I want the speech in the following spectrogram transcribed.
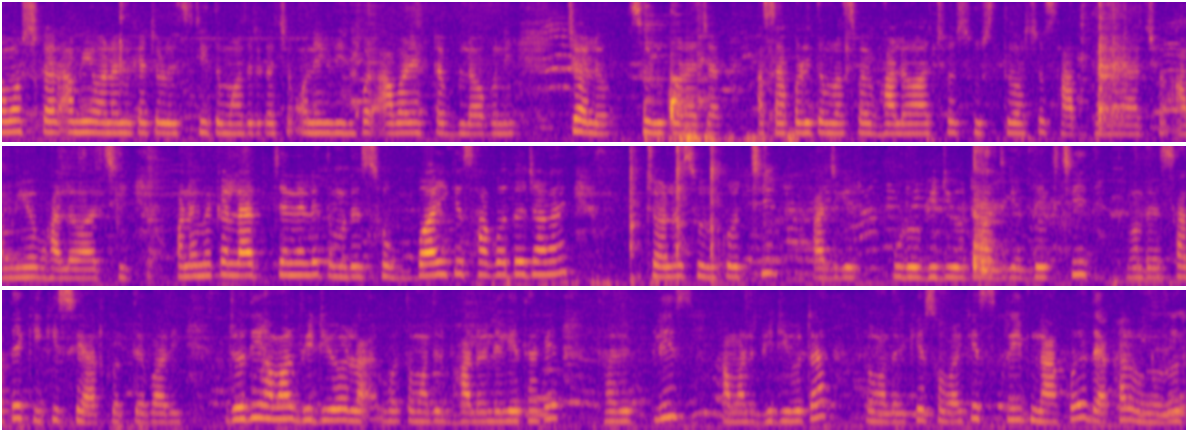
নমস্কার, আমি অনামিকা চলে এসেছি তোমাদের কাছে অনেক দিন পর আবার একটা ব্লগ নিয়ে। চলো, শুরু করা যাক। আশা করি তোমরা সবাই ভালো আছো, সুস্থ আছো, সাবধানে আছো, আমিও ভালো আছি। অনামিকা লাইভ চ্যানেলে তোমাদের সবাইকে স্বাগত জানাই। চলো, শুরু করছি। আজকের পুরো ভিডিওটা আজকে দেখছি, তোমাদের সাথে কি কি শেয়ার করতে পারি। যদি আমার ভিডিও তোমাদের ভালো লেগে থাকে, তাহলে প্লিজ আমার ভিডিওটা তোমাদেরকে সবাইকে স্ক্রিপ্ট না করে দেখার অনুরোধ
